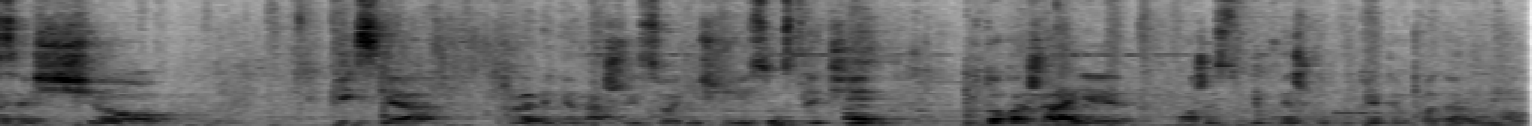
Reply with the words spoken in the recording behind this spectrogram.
Сподіваюся, що після проведення нашої сьогоднішньої зустрічі, хто бажає, може собі книжку купити в подарунок.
